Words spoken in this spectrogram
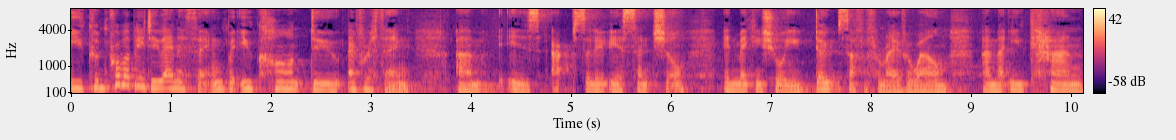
you can probably do anything, but you can't do everything, um, is absolutely essential in making sure you don't suffer from overwhelm and that you can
